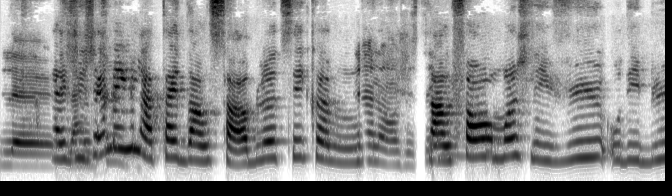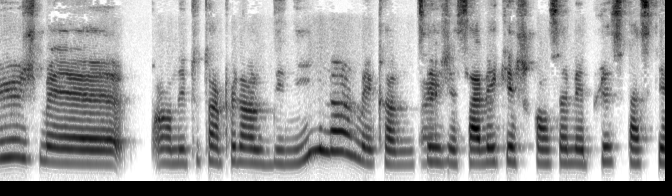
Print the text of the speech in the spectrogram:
le. Ben, j'ai jamais eu la tête dans le sable, tu sais, comme. Non, non, je sais. Dans le fond, moi, je l'ai vu au début, je me. On est tout un peu dans le déni, là, mais comme, tu sais, je savais que je consommais plus parce que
